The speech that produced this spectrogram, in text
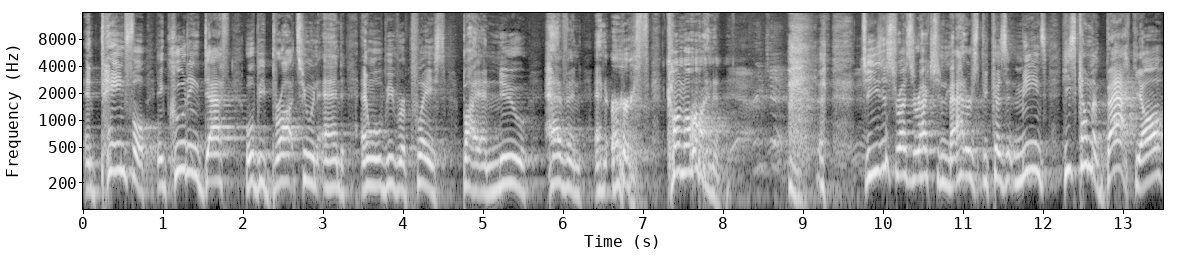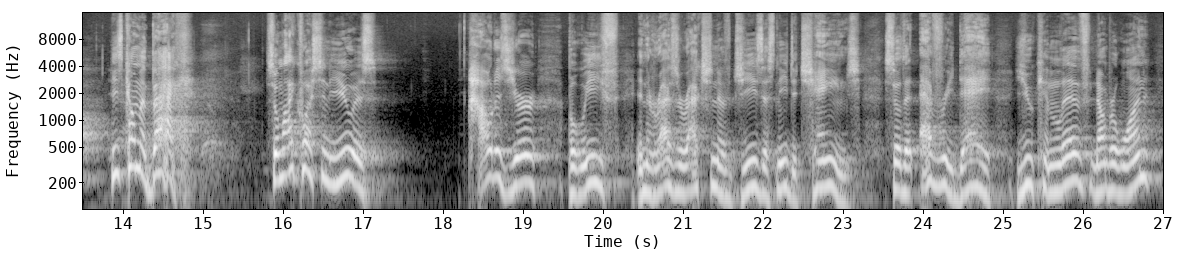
and painful, including death, will be brought to an end and will be replaced by a new heaven and earth. Come on. Yeah. Jesus' resurrection matters because it means he's coming back, y'all. He's coming back. So, my question to you is how does your belief in the resurrection of Jesus need to change so that every day you can live, number one,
